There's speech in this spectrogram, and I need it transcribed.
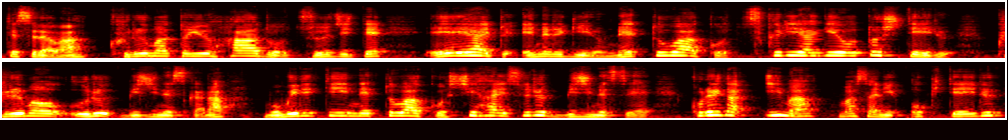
テスラは車というハードを通じて AI とエネルギーのネットワークを作り上げようとしている。車を売るビジネスからモビリティネットワークを支配するビジネスへ。これが今まさに起きている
